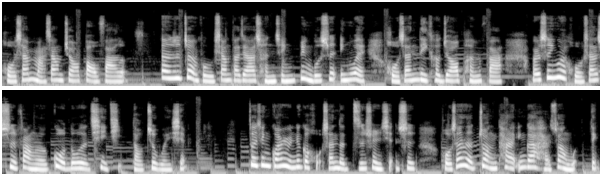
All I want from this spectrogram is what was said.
火山马上就要爆发了。但是政府向大家澄清，并不是因为火山立刻就要喷发，而是因为火山释放了过多的气体，导致危险。最近关于那个火山的资讯显示，火山的状态应该还算稳定，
